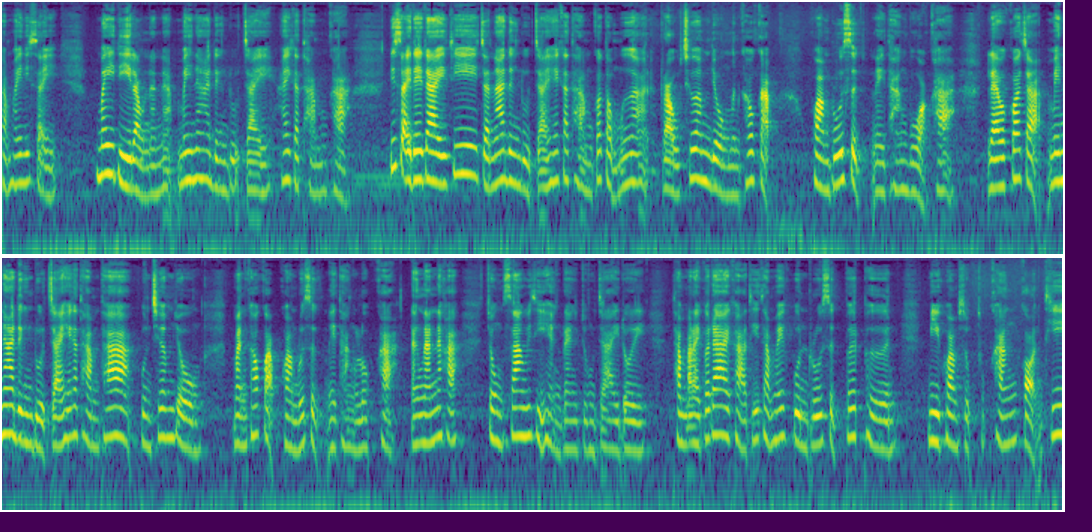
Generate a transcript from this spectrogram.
ทำให้นิสัยไม่ดีเหล่านั้นน่ะไม่น่าดึงดูดใจให้กระทำค่ะ นิสัยใด ๆ ที่จะน่าดึงดูดใจให้กระทำก็ต่อเมื่อเราเชื่อมโยงมันเข้ากับความรู้สึกในทางบวกค่ะ แล้วก็จะไม่น่าดึงดูดใจให้กระทำถ้าคุณเชื่อมโยง มันเข้ากับความรู้สึกในทางลบค่ะ ดังนั้นนะคะ จงสร้างวิถีแห่งแรงจูงใจโดยทำอะไรก็ได้ค่ะ ที่ทำให้คุณรู้สึกเพลิดเพลิน มีความสุขทุกครั้งก่อนที่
